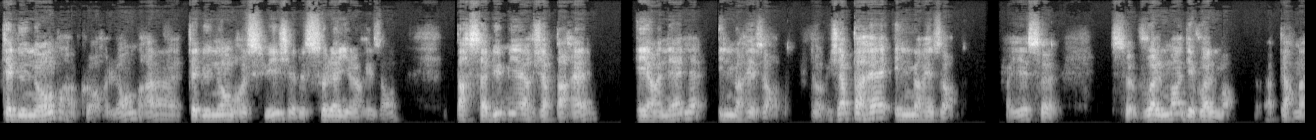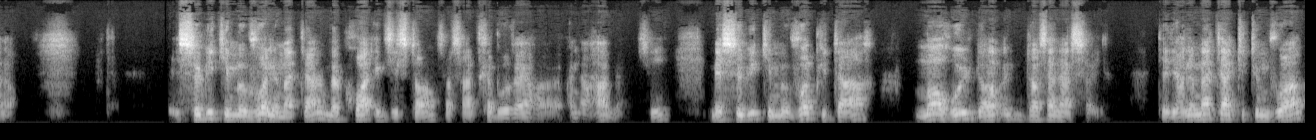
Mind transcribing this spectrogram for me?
Tel une ombre, encore l'ombre, hein, tel une ombre suis-je, le soleil à l'horizon. Par sa lumière, j'apparais, et en elle, il me résorbe. Donc, j'apparais et il me résorbe. Vous voyez ce, ce voilement, dévoilement permanent celui qui me voit le matin me croit existant, ça c'est un très beau vers euh, en arabe aussi, mais celui qui me voit plus tard m'enroule dans, dans un linceul. C'est-à-dire le matin tu, tu me vois,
